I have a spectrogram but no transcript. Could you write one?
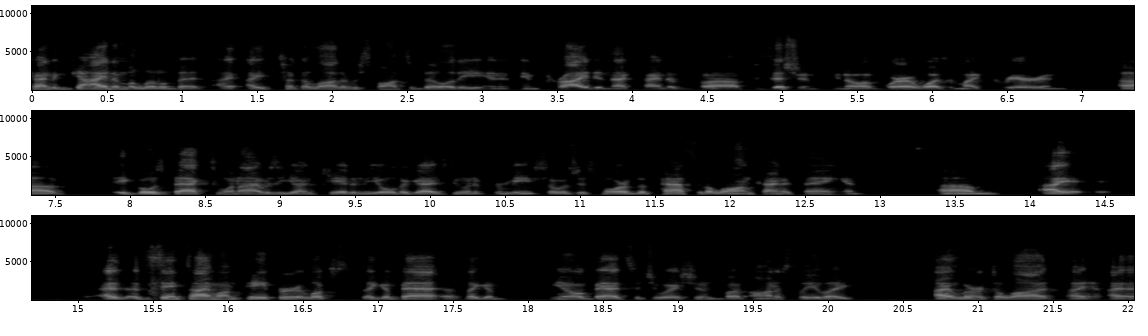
kind of guide them a little bit, I, I took a lot of responsibility and, and, pride in that kind of uh, position, you know, of where I was in my career, and uh, it goes back to when I was a young kid and the older guys doing it for me. So it's just more of the pass it along kind of thing, and um, I. At, at the same time, on paper, it looks like a bad, like a you know a bad situation, but honestly, like I learned a lot. I I,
